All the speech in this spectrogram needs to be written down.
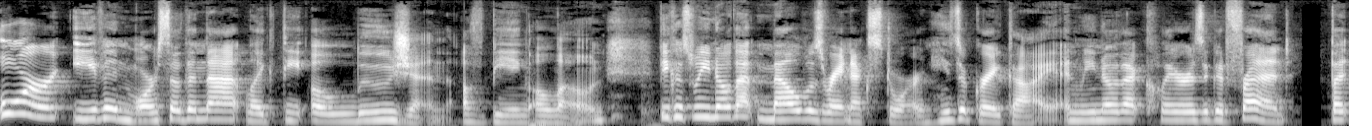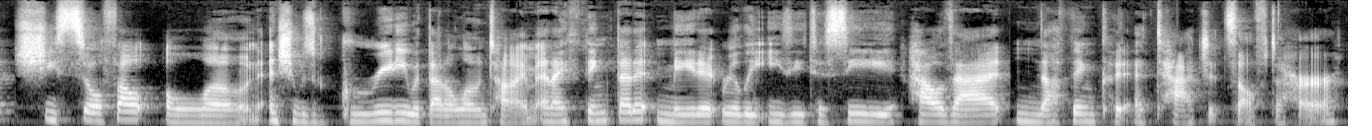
Or even more so than that, like the illusion of being alone. Because we know that Mel was right next door and he's a great guy. And we know that Claire is a good friend but she still felt alone and she was greedy with that alone time. And I think that it made it really easy to see how that nothing could attach itself to her.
